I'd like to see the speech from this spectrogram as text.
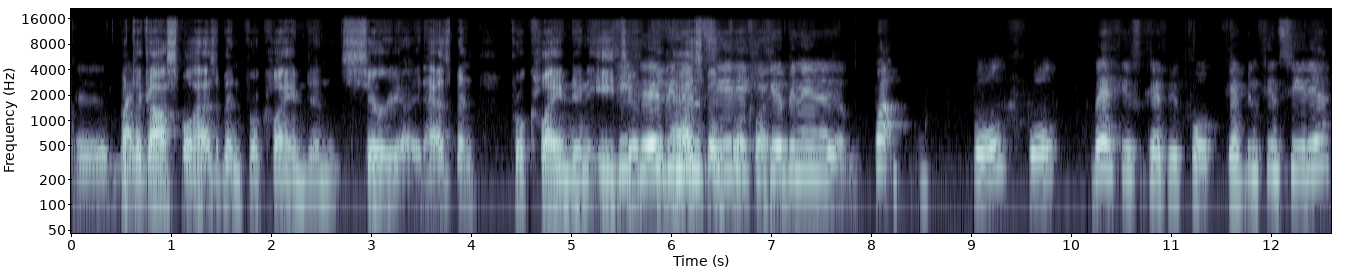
Uh, But the gospel has been proclaimed in Syria. It has been proclaimed in He Egypt. have It has been Syria, he proclaimed. have been in uh, Paul, Paul, where he have been Paul? He have been in Syria.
